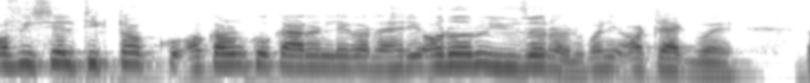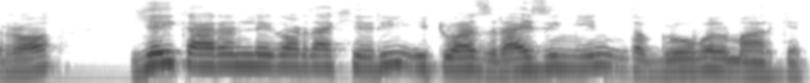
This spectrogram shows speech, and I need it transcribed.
अफिसियल टिकटक अकाउन्टको कारणले गर्दाखेरि अरू अरू युजरहरू पनि अट्र्याक्ट भए। र यही कारणले गर्दाखेरि it was rising in the global market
